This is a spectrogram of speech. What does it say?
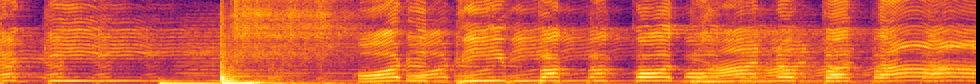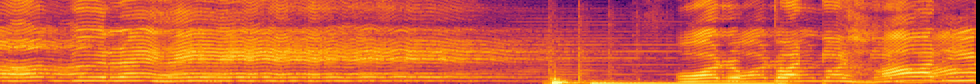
डटकी और दीपक को ध्यान पतंग रहे। और पनिहारी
